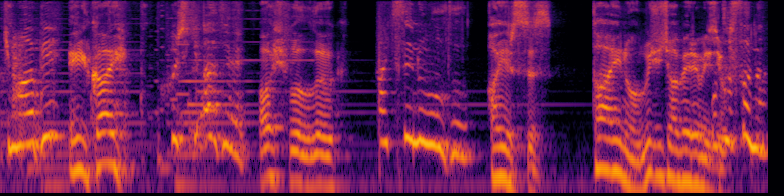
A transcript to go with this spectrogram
Hakim abi, İlkay. hoş geldin. Hoş bulduk. Kaç sene oldu? Hayırsız. Tayin olmuş hiç haberimiz yok. Otursana.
